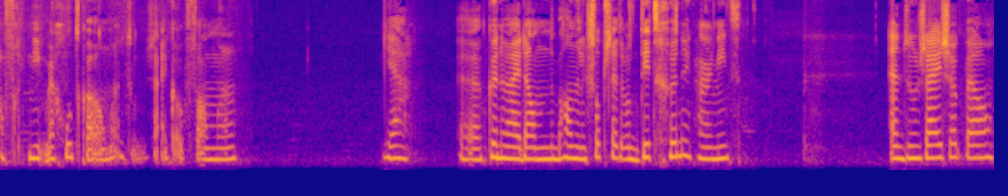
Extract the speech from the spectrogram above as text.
of niet meer goed komen. Toen zei ik ook van, ja, kunnen wij dan de behandeling stopzetten? Want dit gun ik haar niet. En toen zei ze ook wel,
